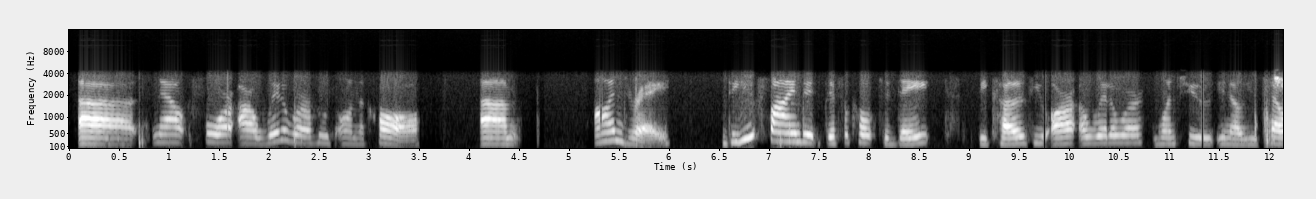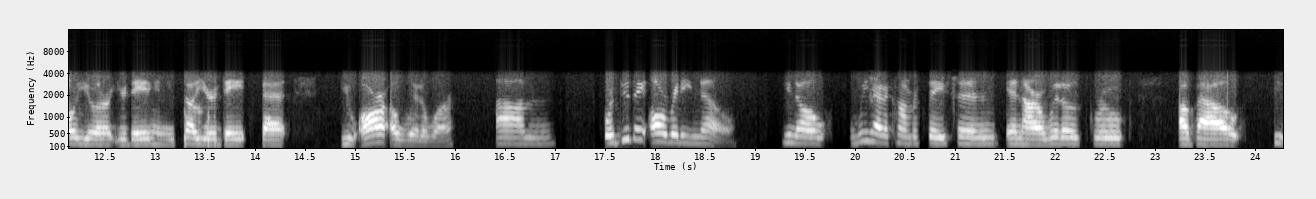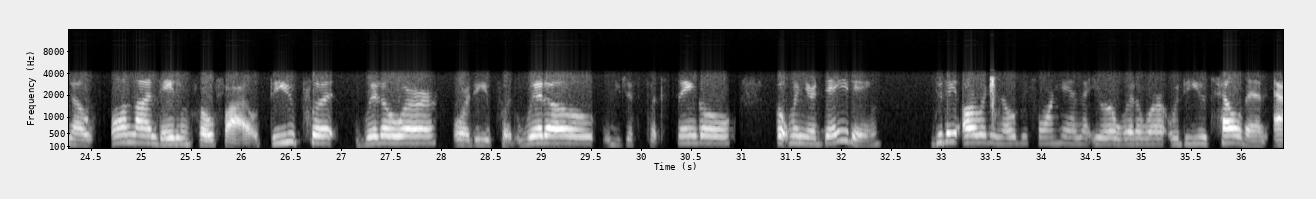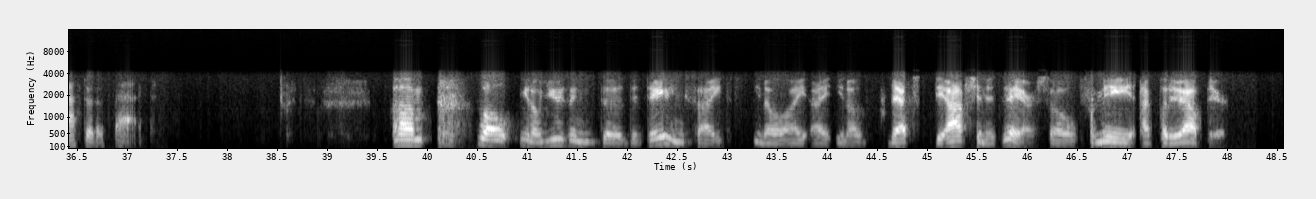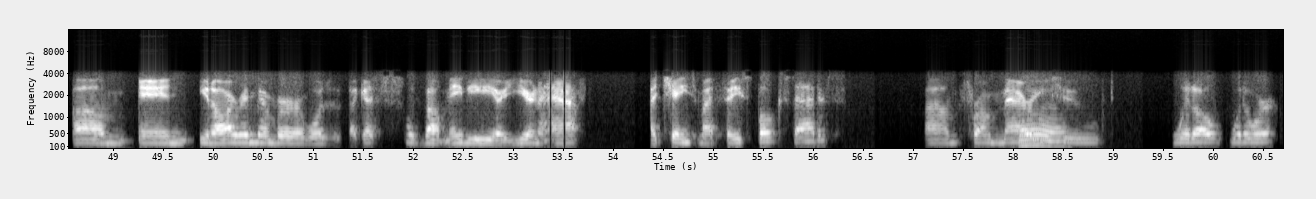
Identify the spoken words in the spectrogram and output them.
Uh, now, for our widower who's on the call, um, Andre, do you find it difficult to date because you are a widower? Once you, you know, you tell your you're dating and you tell your date that you are a widower, um, or do they already know? You know, we had a conversation in our widows group about, you know, online dating profiles. Do you put widower or do you put widow? You just put single. But when you're dating, do they already know beforehand that you're a widower or do you tell them after the fact? Um, well, you know, using the the dating sites, you know, I, I, you know, that's the option is there. So for me, I put it out there. Um, and you know, I remember was I guess was about maybe a year and a half. I changed my Facebook status um, from married Mm. to widow, widower.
